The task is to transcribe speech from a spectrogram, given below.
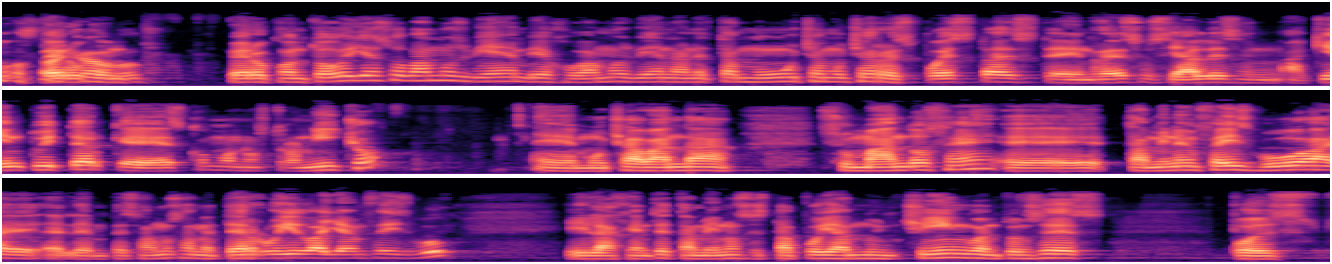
No, Pero con, pero con todo y eso vamos bien, viejo, vamos bien. La neta, mucha, mucha respuesta este, en redes sociales, en, aquí en Twitter, que es como nuestro nicho. Eh, mucha banda sumándose. eh, también en Facebook eh, le empezamos a meter ruido allá en Facebook y la gente también nos está apoyando un chingo. Entonces, pues,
